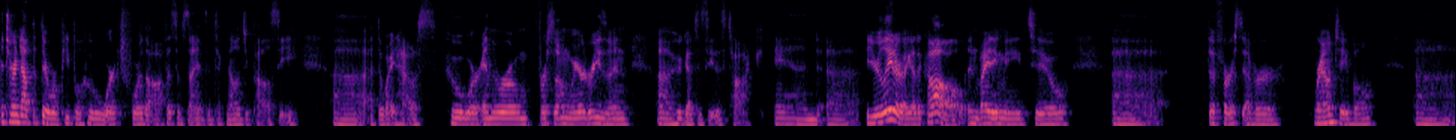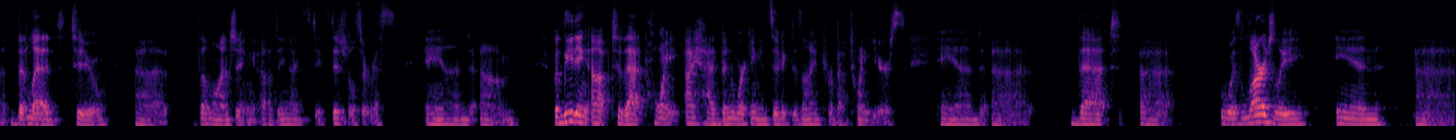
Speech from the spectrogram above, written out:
it turned out that there were people who worked for the Office of Science and Technology Policy uh, at the White House who were in the room for some weird reason uh, who got to see this talk. And uh, a year later, I got a call inviting me to uh, the first ever roundtable uh, that led to uh, the launching of the United States Digital Service. And, um, but leading up to that point, I had been working in civic design for about 20 years. And uh, that uh, was largely in uh,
